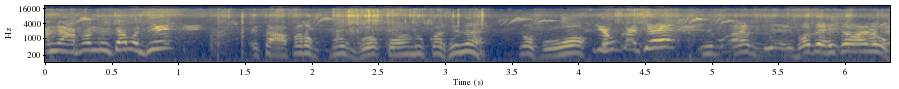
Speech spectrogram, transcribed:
અને આપણે નીચા બધી? એ તો આપણે તો ગો કોણનું કરશે ને તો ભૂવો એવું કાં છે? એ આ બે- બેસી જવાનું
